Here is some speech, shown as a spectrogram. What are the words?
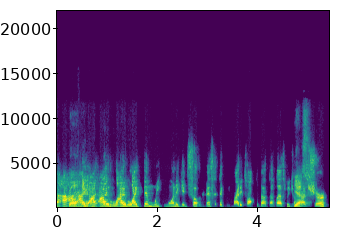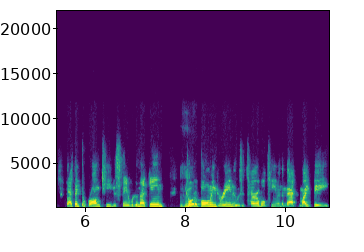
I, Go I. I, I, like them week one against Southern Miss. I think we might have talked about that last week. I'm Yes. not sure, but I think the wrong team is favored in that game. Mhm. Go to Bowling Green, who's a terrible team in the MAC, might be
